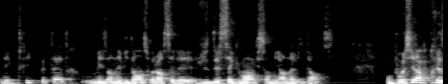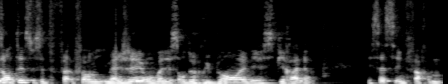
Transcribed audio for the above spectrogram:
électriques peut-être, mises en évidence, ou alors c'est juste des segments qui sont mis en évidence. On peut aussi la représenter sous cette forme imagée où on voit des sortes de rubans et des spirales. Et ça, c'est une forme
